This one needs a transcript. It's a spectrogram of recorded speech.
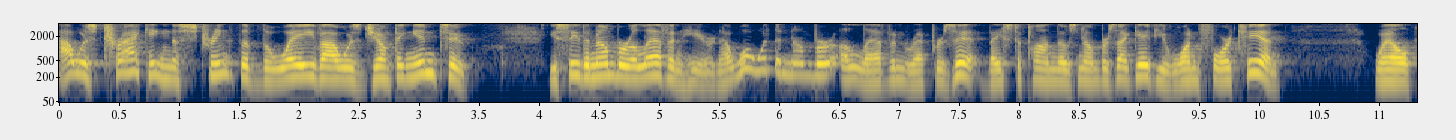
I was tracking the strength of the wave I was jumping into. You see the number 11 here. Now, what would the number 11 represent based upon those numbers I gave you? 1, 4, 10. Well,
